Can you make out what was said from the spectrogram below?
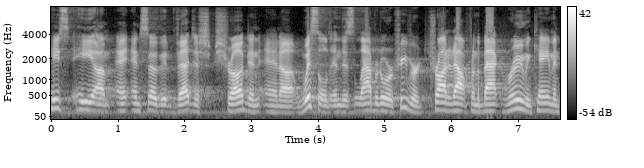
he's, he, um, and, and, so the vet just shrugged and, and uh, whistled, and this Labrador retriever trotted out from the back room and came and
